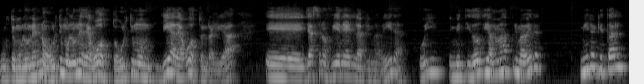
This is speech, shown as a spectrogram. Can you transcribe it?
último lunes no, último lunes de agosto, último día de agosto en realidad. Eh, ya se nos viene la primavera. Oye, en 22 días más primavera. Mira qué tal.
